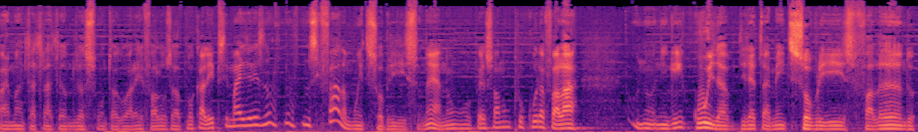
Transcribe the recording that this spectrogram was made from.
o Armando está tratando do assunto agora e falou sobre o Apocalipse, mas eles não, não, não se fala muito sobre isso, né? Não, o pessoal não procura falar, não, ninguém cuida diretamente sobre isso, falando,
